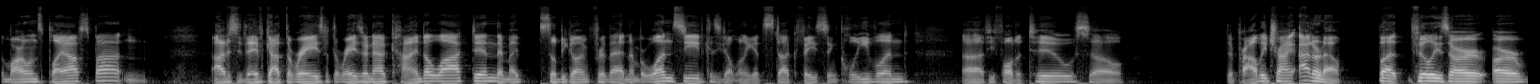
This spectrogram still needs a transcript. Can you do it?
the Marlins playoff spot, and obviously they've got the Rays, but the Rays are now kind of locked in. They might still be going for that number one seed because you don't want to get stuck facing Cleveland uh, if you fall to two. So they're probably trying. I don't know, but Phillies are are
